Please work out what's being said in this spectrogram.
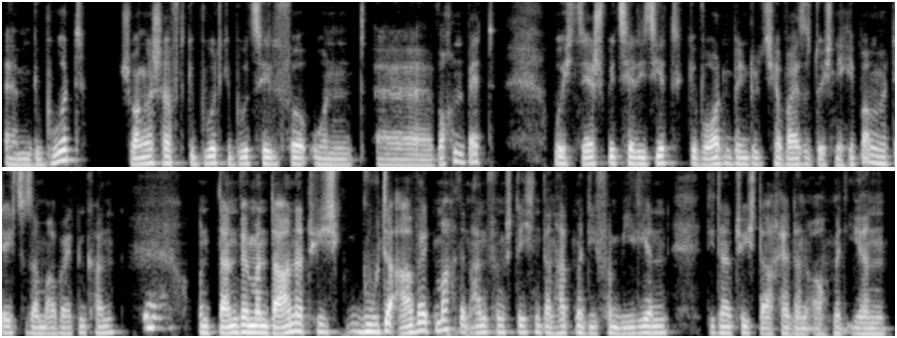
ähm, Geburt, Schwangerschaft, Geburt, Geburtshilfe und äh, Wochenbett, wo ich sehr spezialisiert geworden bin, glücklicherweise durch eine Hebamme, mit der ich zusammenarbeiten kann. Ja. Und dann, wenn man da natürlich gute Arbeit macht, in Anführungsstrichen, dann hat man die Familien, die dann natürlich daher dann auch mit ihren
